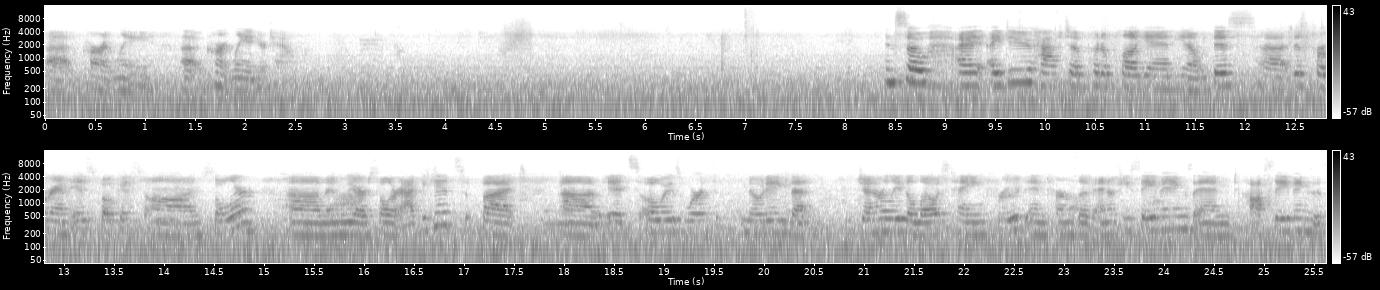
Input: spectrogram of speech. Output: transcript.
uh, currently, uh, currently in your town. And so I, I do have to put a plug in, you know, this, uh, this program is focused on solar, um, and we are solar advocates, but um, it's always worth noting that generally the lowest hanging fruit in terms of energy savings and cost savings is,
